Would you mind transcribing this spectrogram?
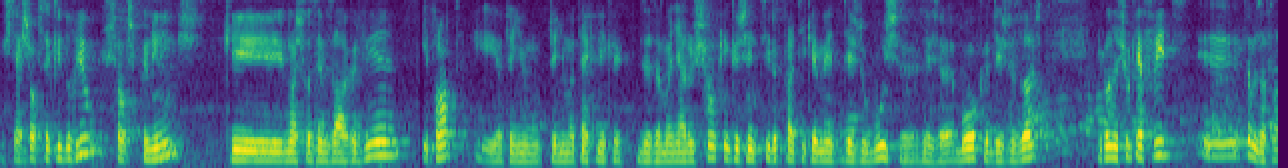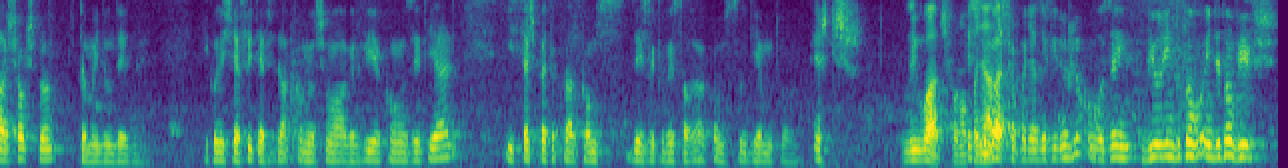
Isto é choques aqui do rio, choques pequenininhos, que nós fazemos a algarvia e pronto. E eu tenho, tenho uma técnica de amanhar o choque em que a gente tira praticamente desde o bucho, desde a boca, desde os olhos. E quando o choque é frito, eh, estamos a falar de choques, pronto, do tamanho de um dedo. Né? E quando isto é frito, é frito como eles chamam a algarvia com azeite e alho. Isso é espetacular, como-se desde a cabeça ao como-se tudo e é muito bom. Estes linguados foram Estes apanhados? linguados foram apanhados aqui no Rio, como você viu, ainda estão, ainda estão vivos.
